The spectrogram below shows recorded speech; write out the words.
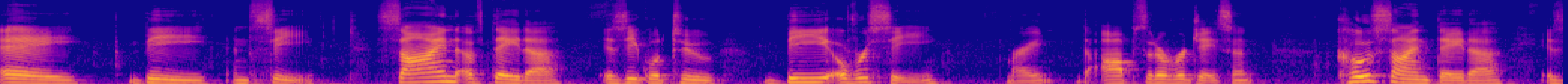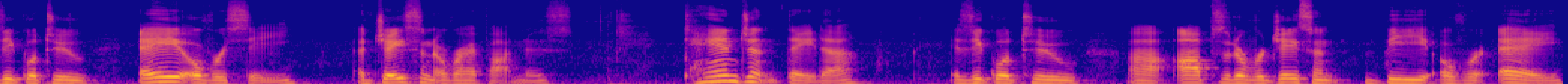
A, B, and C. Sine of theta is equal to B over C, right? The opposite over adjacent. Cosine theta is equal to A over C, adjacent over hypotenuse. Tangent theta is equal to uh, opposite over adjacent b over a.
